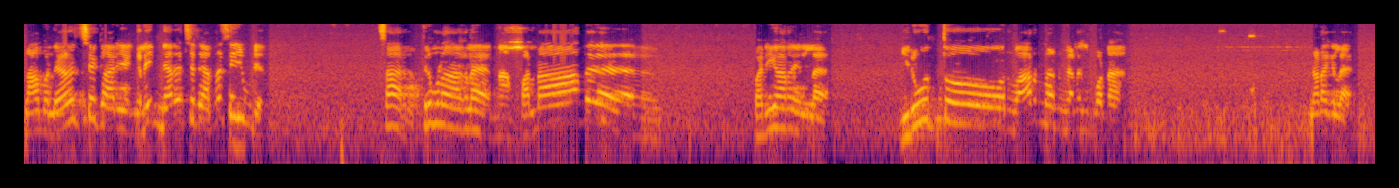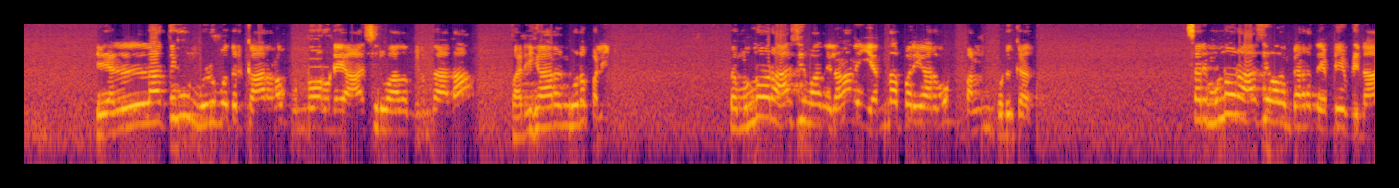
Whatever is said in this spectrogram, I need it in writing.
நாம நினைச்ச காரியங்களை நினைச்ச நேரம் செய்ய முடியாது. சார் திருமணம் ஆகல. நான் பண்ணாத பரிகாரம் இல்லை. இருபத்தோரு வாரம் நான் வேலைக்கு போனேன். நடக்கல. இது எல்லாத்துக்கும் முழுவதற்கு காரணம் முன்னோருடைய ஆசீர்வாதம் இருந்தாதான் பரிகாரம் கூட பலி. இந்த முன்னோர் ஆசீர்வாதம் இல்லைன்னா நீ எந்த பரிகாரமும் பலன் கொடுக்காது. சரி முன்னோர் ஆசீர்வாதம் பெறது எப்படி எப்படின்னா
